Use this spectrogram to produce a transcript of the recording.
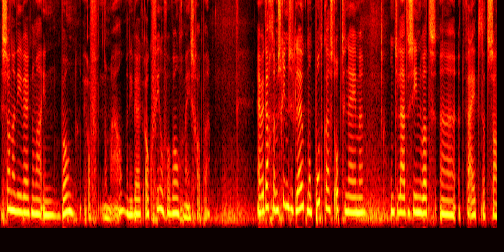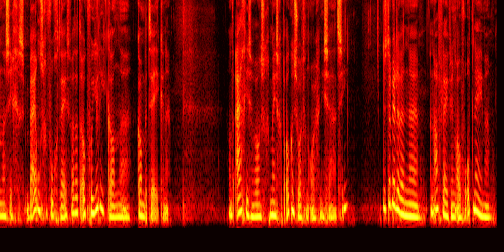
En Sanne die werkt normaal in woon... Of normaal, maar die werkt ook veel voor woongemeenschappen. En we dachten, misschien is het leuk om een podcast op te nemen... om te laten zien wat het feit dat Sanne zich bij ons gevoegd heeft... wat dat ook voor jullie kan, kan betekenen. Want eigenlijk is een woongemeenschap ook een soort van organisatie. Dus daar willen we een, eh, een aflevering over opnemen.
